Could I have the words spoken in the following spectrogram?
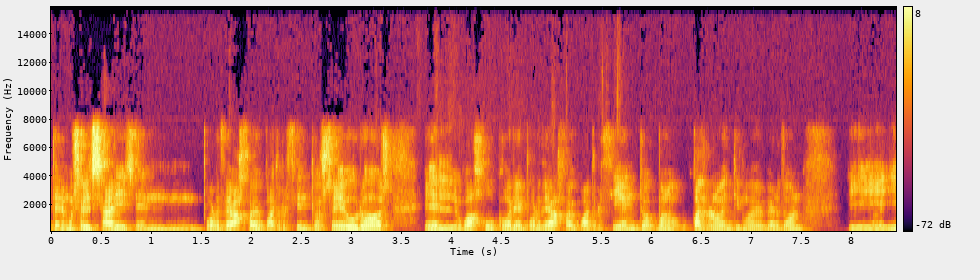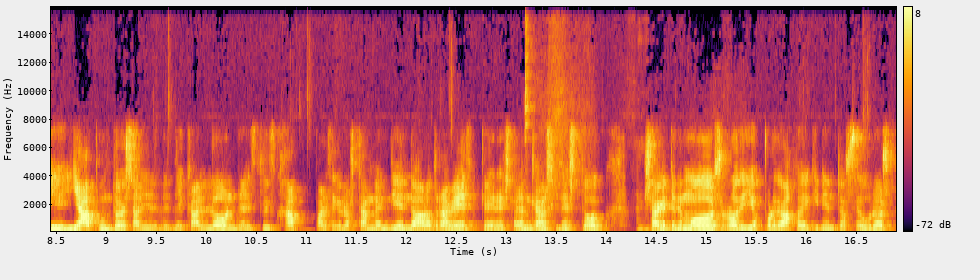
tenemos el Saris en, por debajo de 400 euros, el Wahoo Core por debajo de 400, bueno, 499, perdón, y, ya a punto de salir del Decathlon, el Swift Hub parece que lo están vendiendo ahora otra vez, que se hayan quedado sin stock. O sea que tenemos rodillos por debajo de 500 euros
